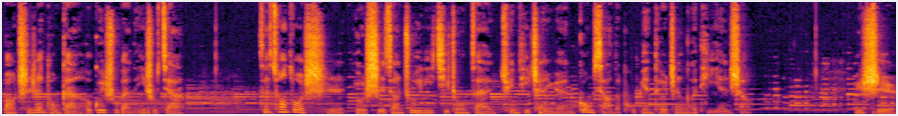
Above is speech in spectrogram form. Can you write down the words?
保持认同感和归属感的艺术家，在创作时有时将注意力集中在群体成员共享的普遍特征和体验上，于是。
